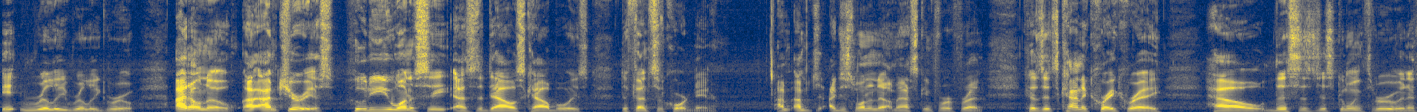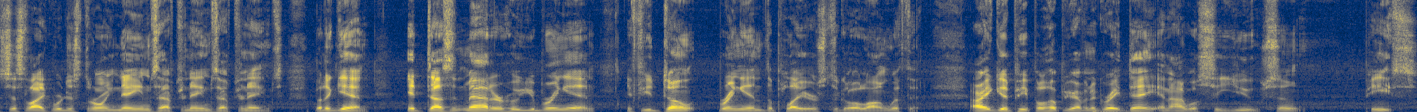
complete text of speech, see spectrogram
it really, really grew. I don't know. I, I'm curious. Who do you want to see as the Dallas Cowboys defensive coordinator? I'm, I'm i just want to know. I'm asking for a friend because it's kind of cray cray how this is just going through, and it's just like we're just throwing names after names after names. But again, it doesn't matter who you bring in if you don't bring in the players to go along with it. All right, good people. Hope you're having a great day, and I will see you soon. Peace.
